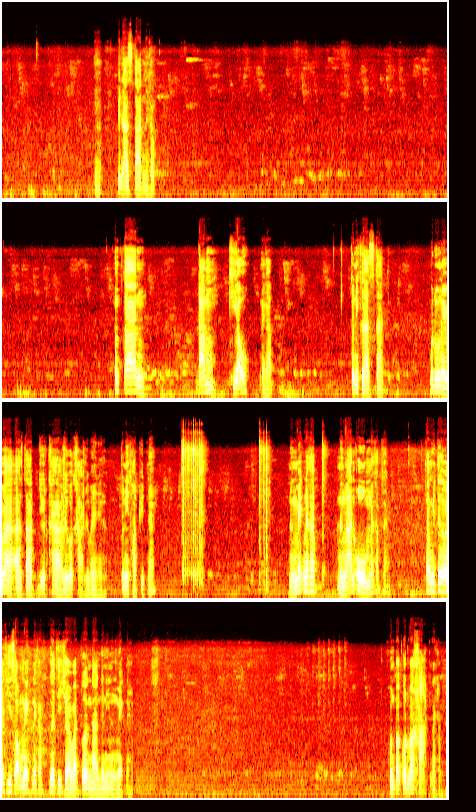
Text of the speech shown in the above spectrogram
เป็นอาร์สตาร์นะครับน้ำตาลดำเขียวนะครับ ตัวนี้คืออาร์สตาร์มาดูหน่อยว่าอาร์สตาร์ยืดค่าหรือว่าขาดหรือไม่นะครับ ตัวนี้ถอดผิดนะหนึ่งเมกนะครับหนึ่งล้านโอห์มนะครับท่าน ตั้งมิเตอร์ไว้ที่สองเมกนะครับ เพื่อที่จะวัดตัวนทานตัวนี้หนึ่งเมกนะครับผลปรากฏว่าขาดนะครับ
